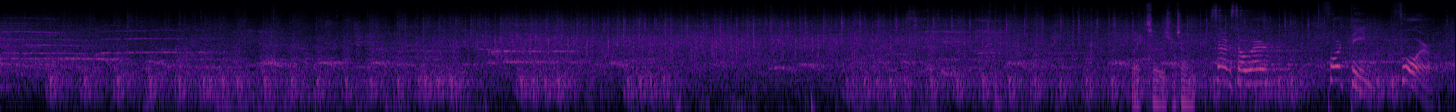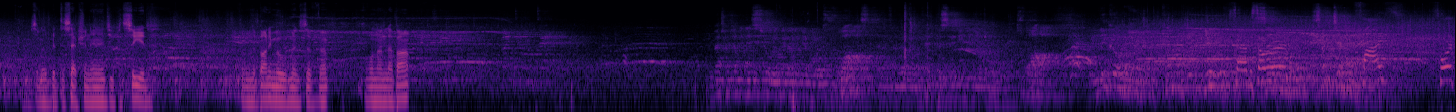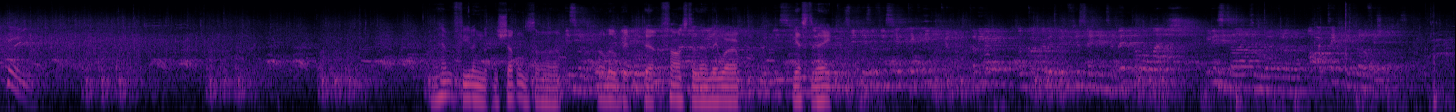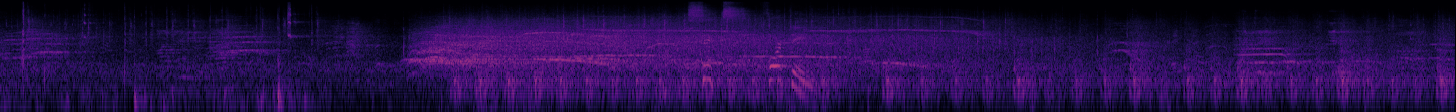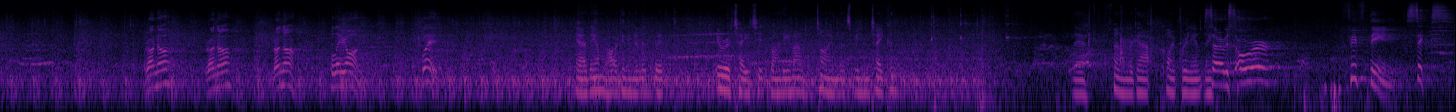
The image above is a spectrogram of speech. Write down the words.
Service over 14 4. There's a little bit deception in it. You can see it from the body movements of uh, Ronan Labar. Service over 5 14. Feeling that the shuttles are a little bit uh, faster than they were yesterday. Six, 14. Runner, runner, runner, play on. Play. Yeah, the umpire getting a little bit irritated by the amount of time that's been taken. There, found the gap quite brilliantly. Service over. 15, 6.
